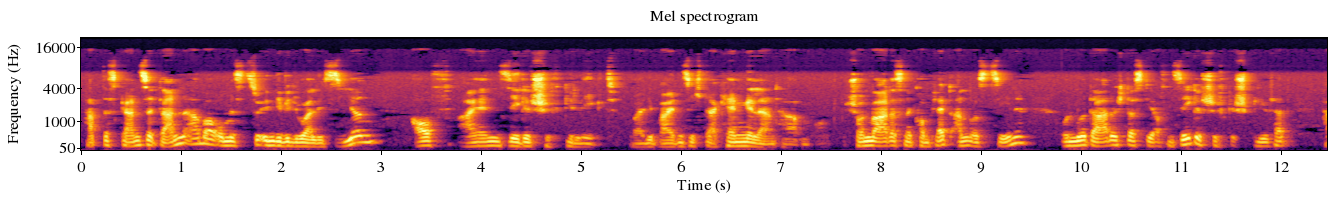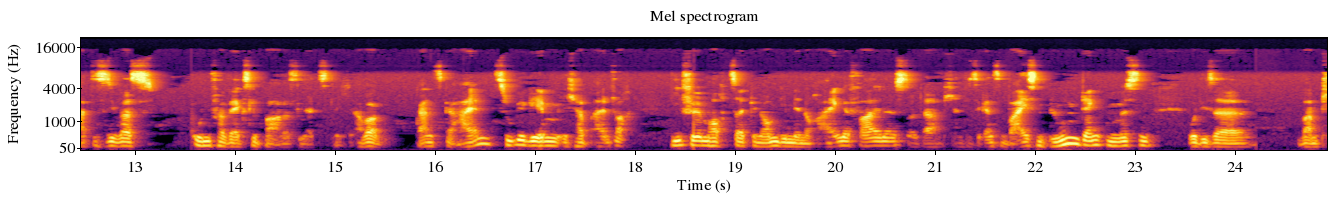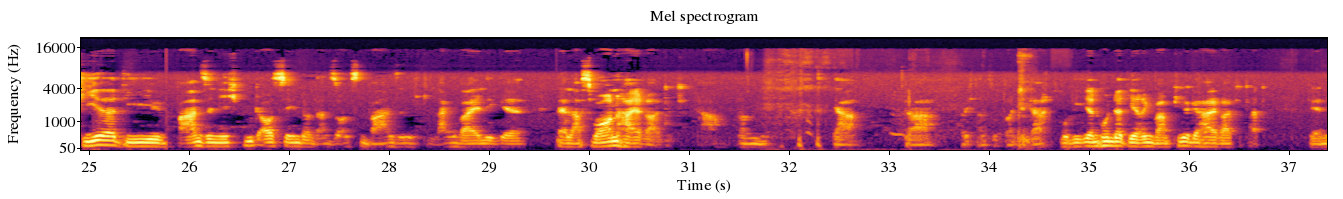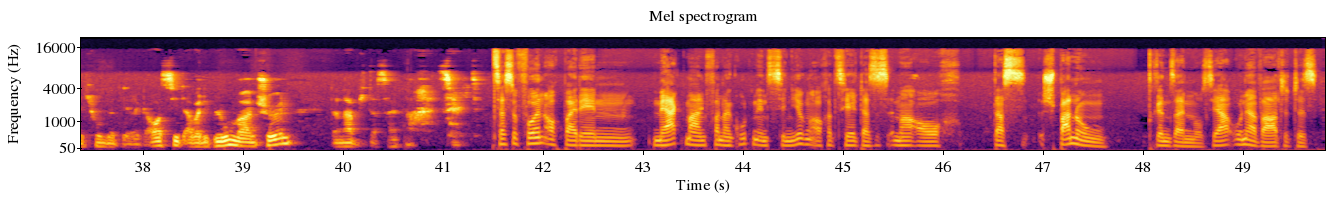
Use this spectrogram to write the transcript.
Habe das Ganze dann aber, um es zu individualisieren, auf ein Segelschiff gelegt, weil die beiden sich da kennengelernt haben. Und schon war das eine komplett andere Szene. Und nur dadurch, dass die auf dem Segelschiff gespielt hat, hatte sie was Unverwechselbares letztlich. Aber ganz geheim zugegeben, ich habe einfach die Filmhochzeit genommen, die mir noch eingefallen ist. Und da habe ich an diese ganzen weißen Blumen denken müssen, wo dieser Vampir die wahnsinnig gut aussehende und ansonsten wahnsinnig langweilige Bella Swan heiratet. Ja, ähm, ja da habe ich dann so dran gedacht, wo die ihren 100-jährigen Vampir geheiratet hat, der nicht 100-jährig aussieht. Aber die Blumen waren schön dann habe ich das halt nacherzählt. Jetzt hast du vorhin auch bei den Merkmalen von einer guten Inszenierung auch erzählt, dass es immer auch, dass Spannung drin sein muss, ja, Unerwartetes.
